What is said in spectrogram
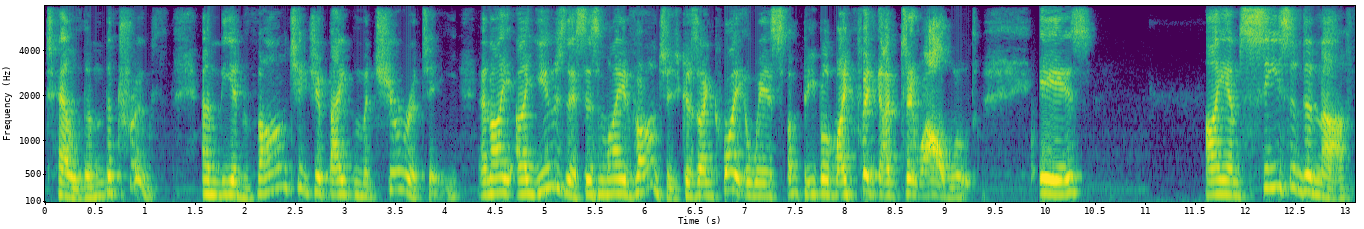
tell them the truth. And the advantage about maturity, and I, I use this as my advantage because I'm quite aware some people might think I'm too old, is I am seasoned enough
